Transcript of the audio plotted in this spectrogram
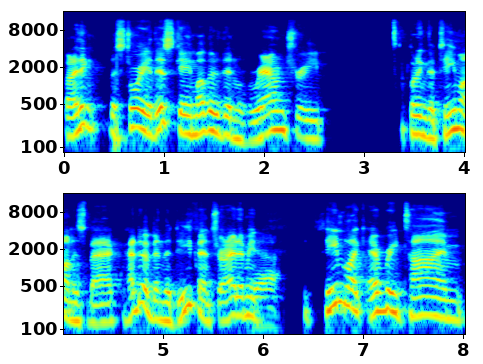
But I think the story of this game, other than Rountree putting the team on his back, had to have been the defense, right? I mean, yeah. it seemed like every time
